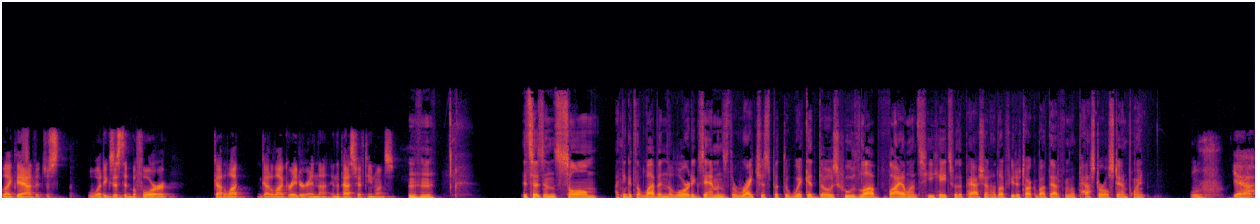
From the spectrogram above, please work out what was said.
like yeah, that just what existed before got a lot got a lot greater in the in the past 15 months. Mm-hmm. It says in Psalm, I think it's 11, the Lord examines the righteous, but the wicked, those who love violence, he hates with a passion. I'd love for you to talk about that from a pastoral standpoint. Oof, yeah.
